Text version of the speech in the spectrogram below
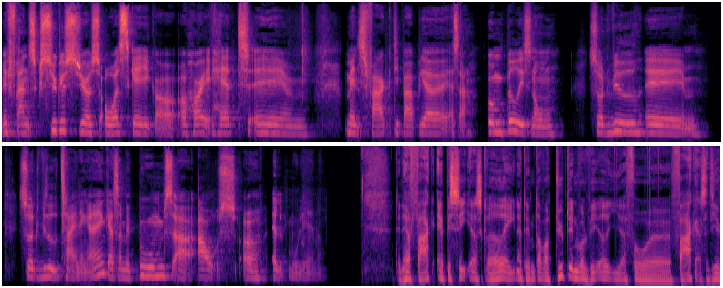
med fransk cykelstyrs overskæg og, og høj hat, øh, mens FARC de bare bliver altså, bumpet i sådan nogle sort-hvide øh, sort-hvide tegninger, ikke? altså med booms og afs og alt muligt andet. Den her FARC ABC er skrevet af en af dem, der var dybt involveret i at få øh, FARC, altså de her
